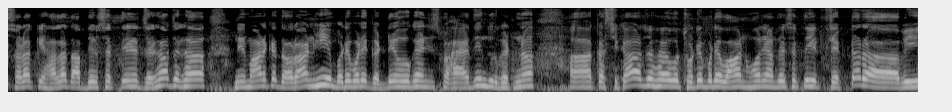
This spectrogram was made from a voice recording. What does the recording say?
सड़क की हालत आप देख सकते हैं। जगह जगह निर्माण के दौरान ही बड़े बड़े गड्ढे हो गए हैं, जिसमें आए दिन दुर्घटना का शिकार जो है वो छोटे बड़े वाहन हो रहे हैं। आप देख सकते हैं ट्रैक्टर अभी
